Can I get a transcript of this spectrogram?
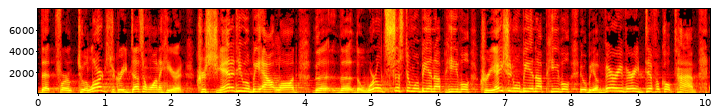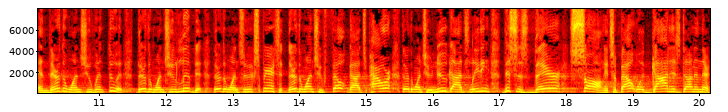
that for, to a large degree doesn't want to hear it. Christianity will be outlawed. The, the, the world system will be in upheaval. Creation will be in upheaval. It will be a very, very difficult time. And they're the ones who went through it. They're the ones who lived it. They're the ones who experienced it. They're the ones who felt God's power. They're the ones who knew God's leading. This is their song. It's about what God has done in there.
